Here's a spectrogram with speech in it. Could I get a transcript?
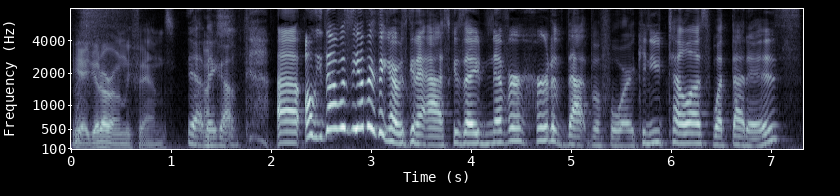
Yeah, get our OnlyFans. Yeah, there you go. Uh, oh, that was the other thing I was going to ask because I'd never heard of that before. Can you tell us what that is?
